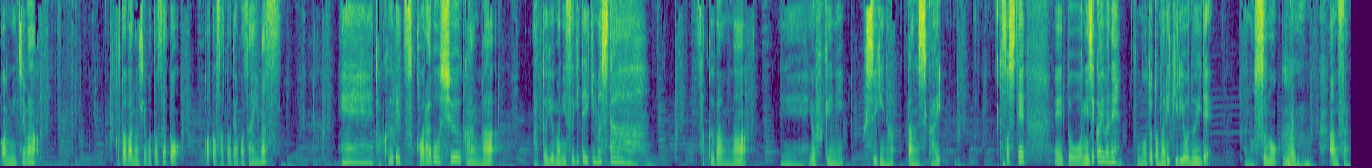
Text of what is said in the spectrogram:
こんにちは。言葉の仕事佐藤こと佐藤でございます。えー、特別コラボ週間があっという間に過ぎていきました。昨晩は、えー、夜更けに不思議な男子会。そしてえっ、ー、と二次会はねそのちょっとなりきりを脱いであの素の アンさん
